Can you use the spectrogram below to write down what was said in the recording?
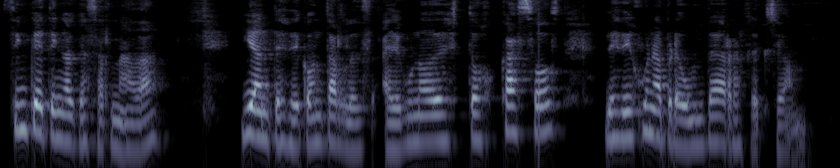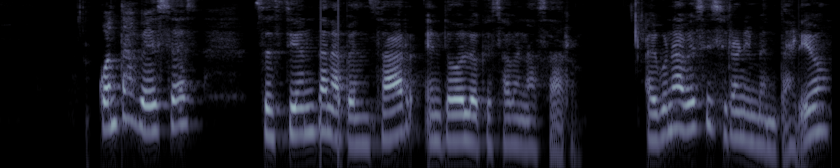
sin que tenga que hacer nada. Y antes de contarles alguno de estos casos, les dejo una pregunta de reflexión. ¿Cuántas veces se sientan a pensar en todo lo que saben hacer? ¿Alguna vez hicieron inventario?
